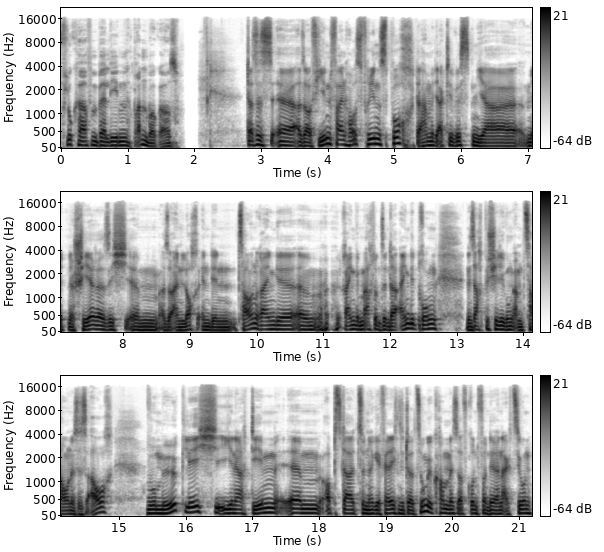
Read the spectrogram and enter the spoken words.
Flughafen Berlin-Brandenburg aus? Das ist äh, also auf jeden Fall ein Hausfriedensbruch. Da haben die Aktivisten ja mit einer Schere sich ähm, also ein Loch in den Zaun reinge, äh, reingemacht und sind da eingedrungen. Eine Sachbeschädigung am Zaun ist es auch. Womöglich, je nachdem, ähm, ob es da zu einer gefährlichen Situation gekommen ist aufgrund von deren Aktion,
